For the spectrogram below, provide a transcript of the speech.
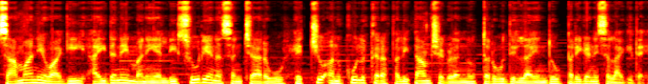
ಸಾಮಾನ್ಯವಾಗಿ ಐದನೇ ಮನೆಯಲ್ಲಿ ಸೂರ್ಯನ ಸಂಚಾರವು ಹೆಚ್ಚು ಅನುಕೂಲಕರ ಫಲಿತಾಂಶಗಳನ್ನು ತರುವುದಿಲ್ಲ ಎಂದು ಪರಿಗಣಿಸಲಾಗಿದೆ.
